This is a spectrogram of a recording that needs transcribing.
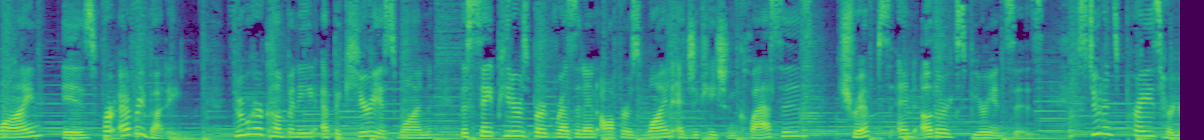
wine is for everybody. Through her company, Epicurious One, the St. Petersburg resident offers wine education classes trips, and other experiences. Students praise her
